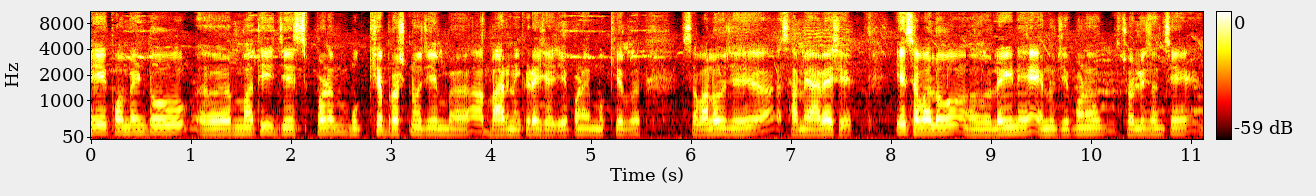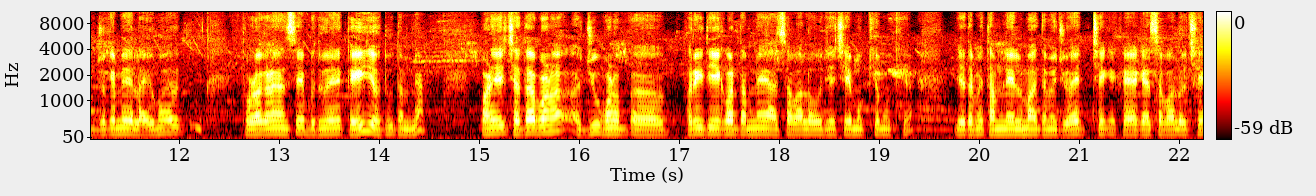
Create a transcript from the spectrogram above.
એ કોમેન્ટો માંથી જે પણ મુખ્ય પ્રશ્નો જે બહાર નીકળે છે, જે પણ મુખ્ય સવાલો જે સામે આવે છે, એ સવાલો લઈને એનું જે પણ સોલ્યુશન છે, જો કે મેં લાઈવમાં થોડા ઘણા અંશે બધું એ કહી જ હતું તમને, પણ એ છતાં પણ હજુ પણ ફરીથી એકવાર તમને આ સવાલો જે છે, મુખ્ય મુખ્ય જે તમે થંબનેલમાં તમે જોયા જ છે કે કયા કયા સવાલો છે,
